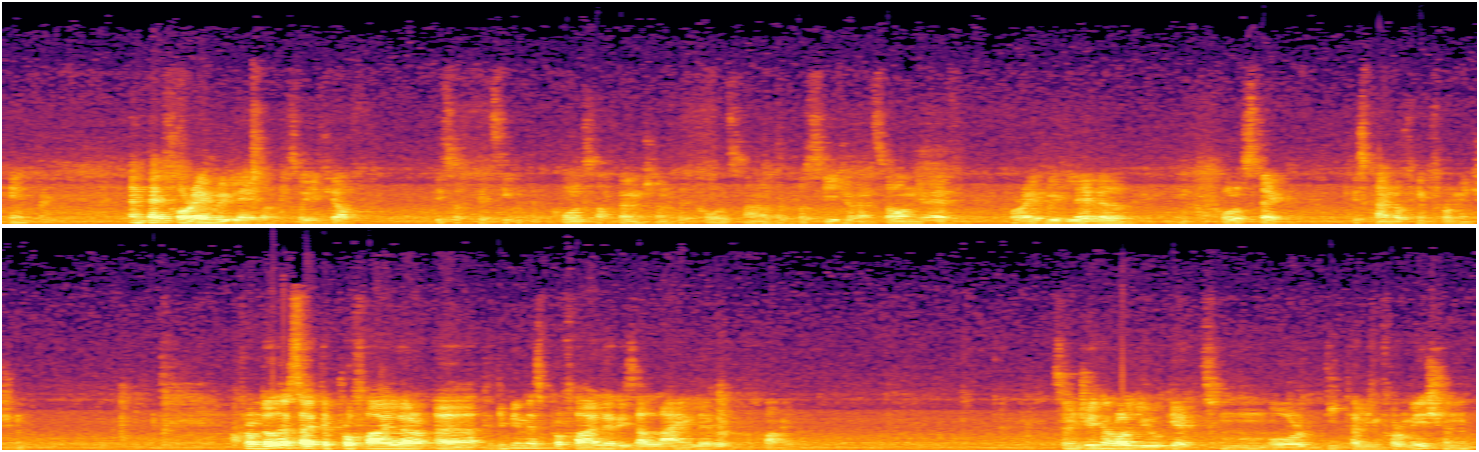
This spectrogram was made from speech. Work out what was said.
Okay? And that for every level. So if you have piece of PL SQL that calls a function, that calls another procedure and so on, you have for every level in the call stack this kind of information. From the other side, the profiler, uh, the DBMS profiler is a line level profiler. So in general, you get more detailed information,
